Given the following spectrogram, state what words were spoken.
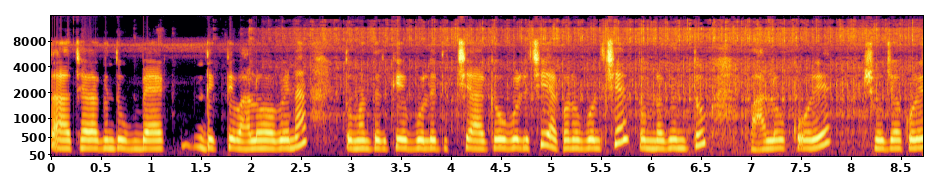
তাছাড়া কিন্তু ব্যাগ দেখতে ভালো হবে না। তোমাদেরকে বলে দিচ্ছি, আগেও বলেছি, এখনও বলছে, তোমরা কিন্তু ভালো করে সোজা করে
